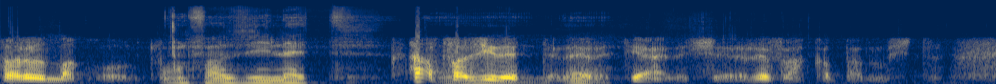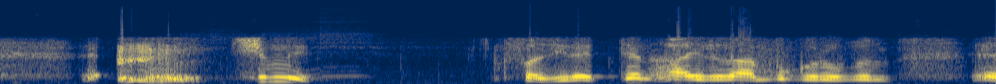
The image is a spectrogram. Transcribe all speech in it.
sarılmak oldu. Fazilet. Ha fazilettir evet, evet yani şey, refah kapanmıştı. Şimdi faziletten ayrılan bu grubun e,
